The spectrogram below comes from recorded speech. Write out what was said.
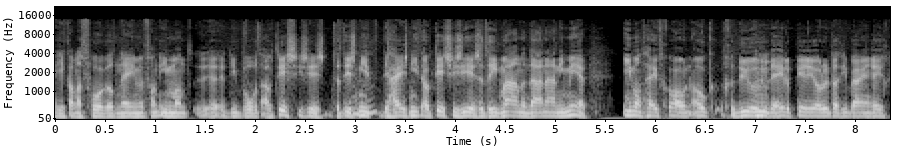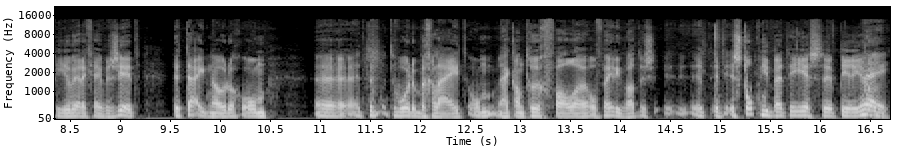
je kan het voorbeeld nemen van iemand uh, die bijvoorbeeld autistisch is. Dat is niet, hij is niet autistisch de eerste drie maanden, daarna niet meer. Iemand heeft gewoon ook gedurende de hele periode... dat hij bij een reguliere werkgever zit... de tijd nodig om eh, te, te, worden begeleid. Om, hij kan terugvallen of weet ik wat. Dus het, het stopt niet bij de eerste periode. Nee,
